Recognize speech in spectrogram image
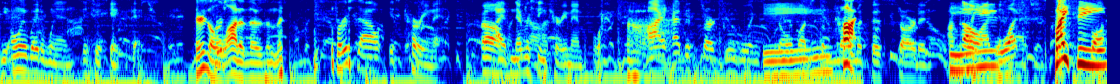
the only way to win is to escape the cage. There's a First- lot of those in this. First out is Curryman. Oh I've never God. seen Curryman before. I had to start googling so much He's the hot. moment this started. Oh, I He's can What spicy.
